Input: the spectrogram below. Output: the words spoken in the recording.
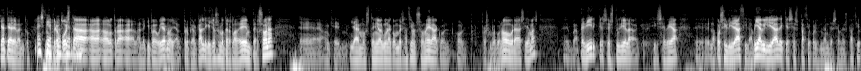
Ya te adelanto. Mi propuesta al equipo de gobierno y al propio alcalde, que yo se lo trasladé en persona, eh, aunque ya hemos tenido alguna conversación somera con, con por ejemplo, con obras y demás, a pedir que se estudie la, y se vea la posibilidad y la viabilidad de que ese espacio colindante sea un espacio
